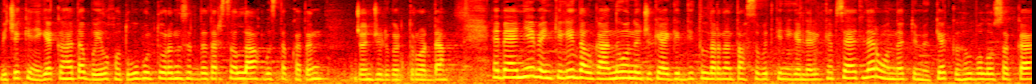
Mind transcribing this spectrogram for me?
Бече кенеге кығата бұйыл культураны сырдатар сыллақ бұстапкатын жон жүлігір тұрорда. Әбәне бәнкелі далғаны оны жүкәгірді тыларынан тақсыбыт кенегелерін кәпсәтілер, онына түмікке кығыл болусаққа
